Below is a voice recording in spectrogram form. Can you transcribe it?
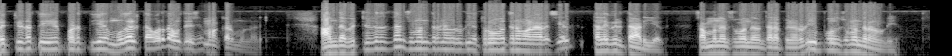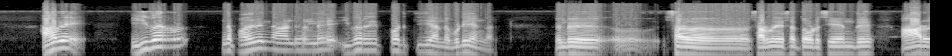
வெற்றிடத்தை ஏற்படுத்திய முதல் தவறு தமிழ் தேசிய மக்கள் முன்னணி. அந்த வெற்றிடத்தை தான் சுமந்திரன் அவருடைய துரோகத்தனமான அரசியல் தலைவிரித்தாடியது. சம்பந்தன் சுமந்திரன் தரப்பினருடைய இப்போது சுமந்திரனுடைய. ஆகவே இவர் இந்த பதினைந்து ஆண்டுகளிலே இவர் ஏற்படுத்திய அந்த விடயங்கள் இன்று ச- சர்வதேசத்தோடு சேர்ந்து ஆறு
